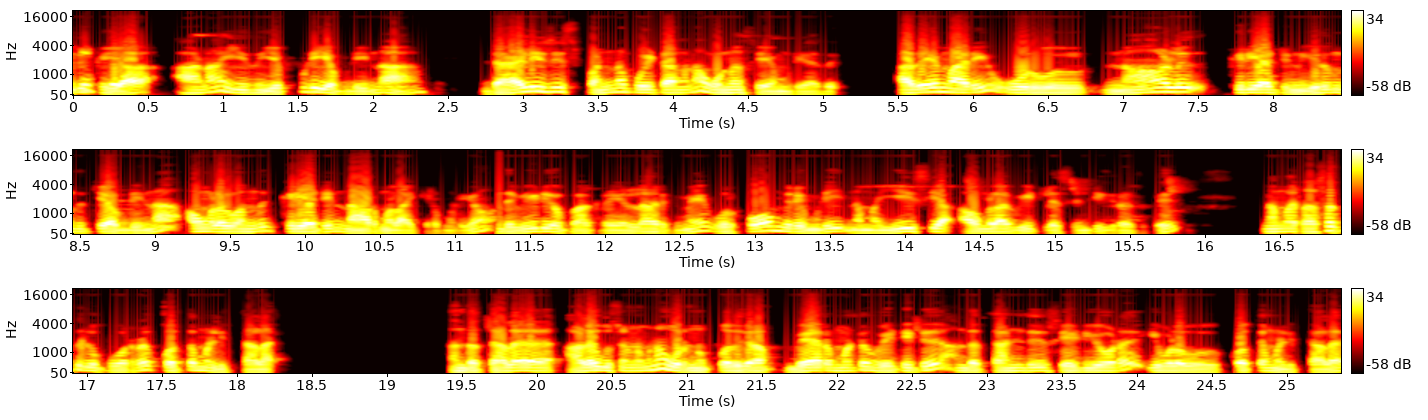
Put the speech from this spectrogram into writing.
இருக்குயா ஆனா இது எப்படி அப்படின்னா டயாலிசிஸ் பண்ண போயிட்டாங்கன்னா ஒன்றும் செய்ய முடியாது. அதே மாதிரி ஒரு நாலு கிரியாட்டின் இருந்துச்சு அப்படின்னா அவங்கள வந்து கிரியாட்டின் நார்மல் ஆக்கிட முடியும். இந்த வீடியோ பார்க்குற எல்லாருக்குமே ஒரு ஹோம் ரெமெடி நம்ம ஈஸியாக அவங்களா வீட்டில் செஞ்சுக்கிறதுக்கு நம்ம ரசத்துக்கு போடுற கொத்தமல்லி தழை. அந்த தழை அளவு சொன்னோம்னா ஒரு முப்பது கிராம். வேற மட்டும் வெட்டிட்டு அந்த தண்டு செடியோட இவ்வளவு கொத்தமல்லி தழை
